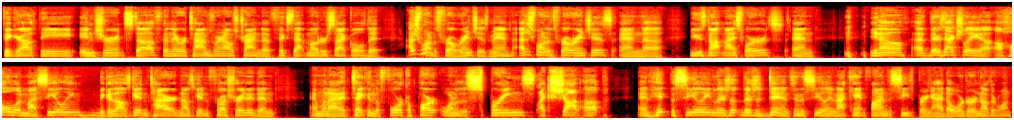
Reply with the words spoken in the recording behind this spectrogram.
figure out the insurance stuff, and there were times when I was trying to fix that motorcycle that I just wanted to throw wrenches, man. I just wanted to throw wrenches and uh, use not nice words. And you know, uh, there's actually a, a hole in my ceiling because I was getting tired and I was getting frustrated, and and when I had taken the fork apart, one of the springs like shot up and hit the ceiling. There's a there's a dent in the ceiling, and I can't find the seat spring. I had to order another one,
